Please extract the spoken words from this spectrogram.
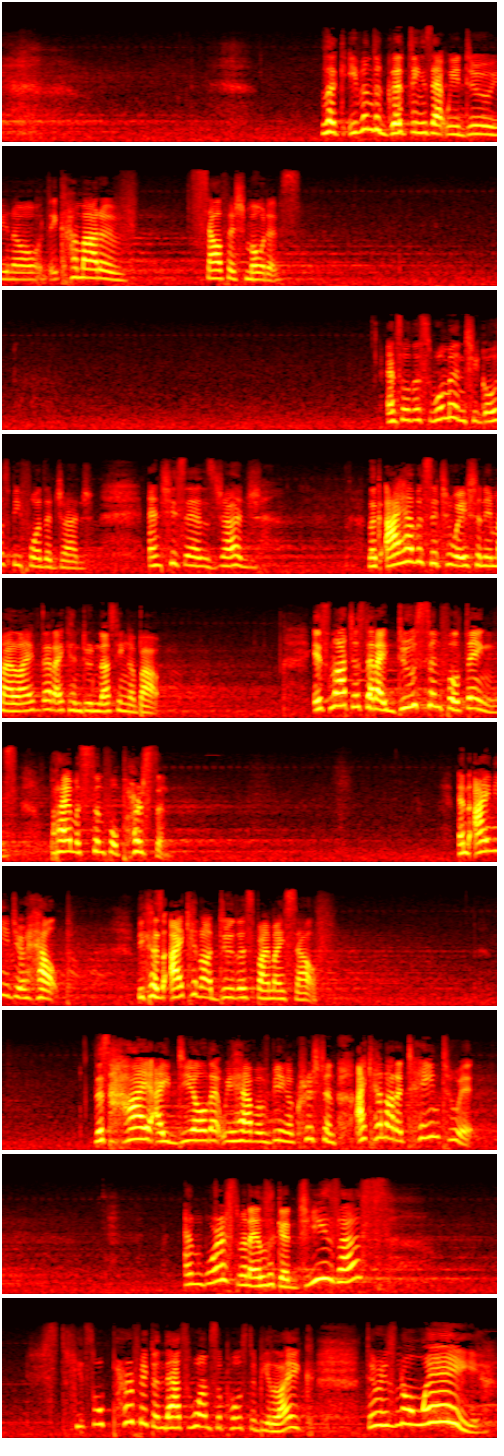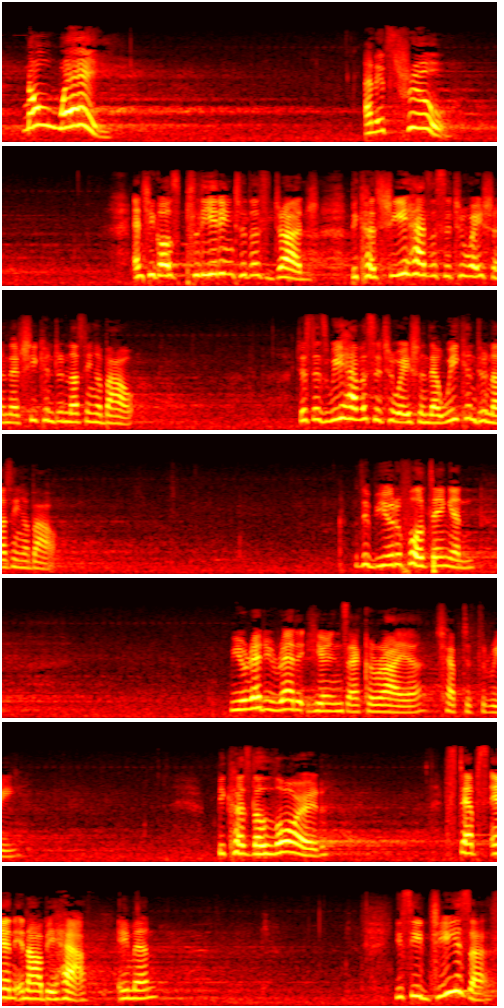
Look, even the good things that we do, you know, they come out of selfish motives. And so this woman, she goes before the judge and she says, Judge, look, I have a situation in my life that I can do nothing about. It's not just that I do sinful things, but I'm a sinful person. And I need your help because I cannot do this by myself. This high ideal that we have of being a Christian, I cannot attain to it. And worse, when I look at Jesus, he's so perfect, and that's who I'm supposed to be like. There is no way, no way and it's true. And she goes pleading to this judge because she has a situation that she can do nothing about. Just as we have a situation that we can do nothing about. But the beautiful thing, and we already read it here in Zechariah chapter 3. Because the Lord steps in in our behalf. Amen? You see, Jesus,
